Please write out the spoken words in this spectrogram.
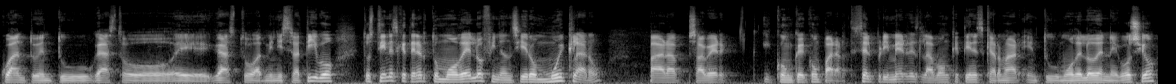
cuánto en tu gasto, eh, gasto administrativo. Entonces tienes que tener tu modelo financiero muy claro para saber y con qué compararte. Es el primer eslabón que tienes que armar en tu modelo de negocio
